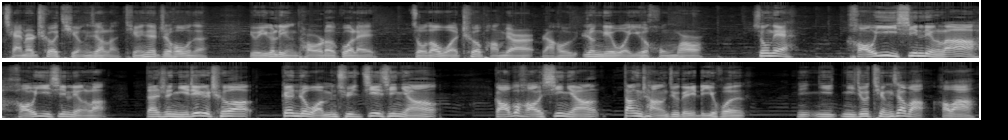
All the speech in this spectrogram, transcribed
前面车停下了，停下之后呢，有一个领头的过来，走到我车旁边，然后扔给我一个红包，兄弟，好意心领了啊，好意心领了，但是你这个车。跟着我们去接新娘，搞不好新娘当场就得离婚，你你你就停下吧，好吧。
